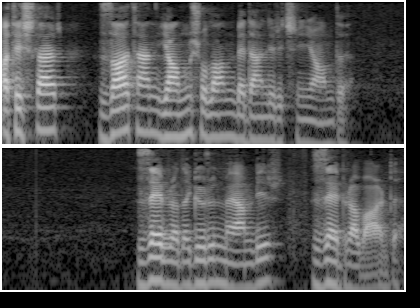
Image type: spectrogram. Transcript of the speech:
Ateşler zaten yanmış olan bedenler için yandı. Zebrada görünmeyen bir zebra vardı.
